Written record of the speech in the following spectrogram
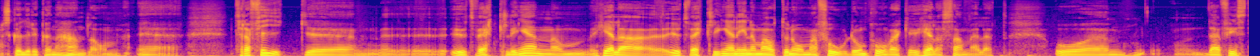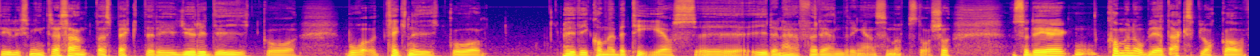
skulle det kunna handla om. Eh, trafikutvecklingen, eh, hela utvecklingen inom autonoma fordon påverkar ju hela samhället. Och eh, där finns det ju liksom intressanta aspekter i juridik och teknik och hur vi kommer bete oss i, i den här förändringen som uppstår. Så, så det kommer nog bli ett axplock av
